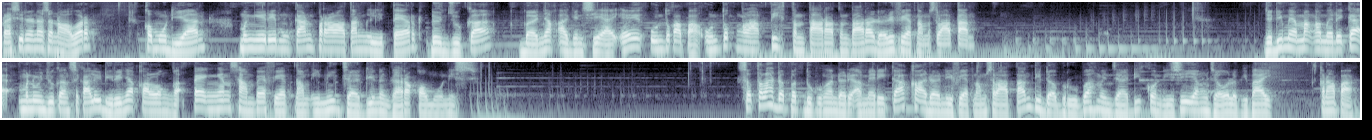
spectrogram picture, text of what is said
Presiden Eisenhower kemudian mengirimkan peralatan militer dan juga banyak agen CIA untuk apa? Untuk melatih tentara-tentara dari Vietnam Selatan jadi memang Amerika menunjukkan sekali dirinya kalau nggak pengen sampai Vietnam ini jadi negara komunis. Setelah dapat dukungan dari Amerika, keadaan di Vietnam Selatan tidak berubah menjadi kondisi yang jauh lebih baik. Kenapa?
